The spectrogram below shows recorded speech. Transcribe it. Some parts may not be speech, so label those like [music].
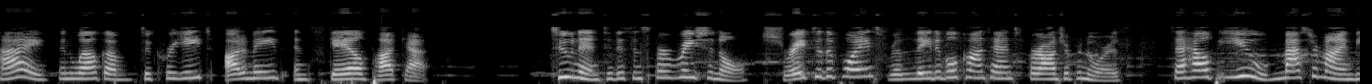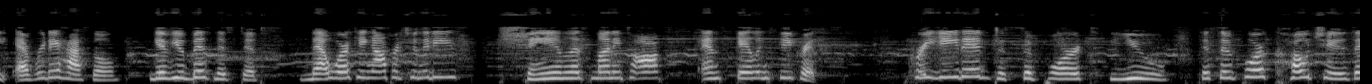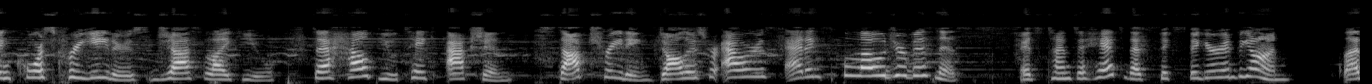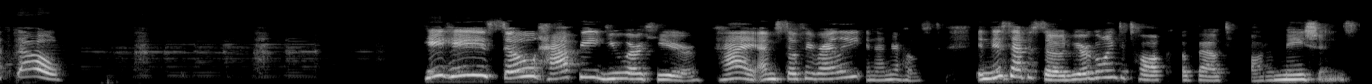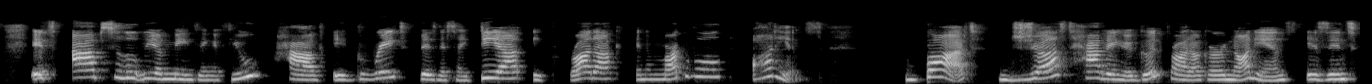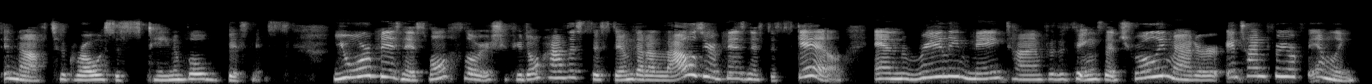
Hi, and welcome to Create, Automate, and Scale podcast. Tune in to this inspirational, straight to the point, relatable content for entrepreneurs to help you mastermind the everyday hassle, give you business tips, networking opportunities, shameless money talks, and scaling secrets created to support you, to support coaches and course creators just like you, to help you take action, stop trading dollars for hours, and explode your business. It's time to hit that six figure and beyond. Let's go! Hey, hey, so happy you are here. Hi, I'm Sophie Riley and I'm your host. In this episode, we are going to talk about automations. It's absolutely amazing if you have a great business idea, a product, and a marketable audience. But just having a good product or an audience isn't enough to grow a sustainable business. Your business won't flourish if you don't have the system that allows your business to scale and really make time for the things that truly matter and time for your family.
